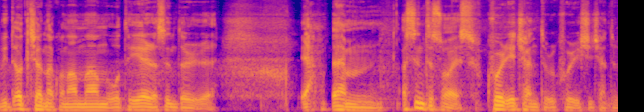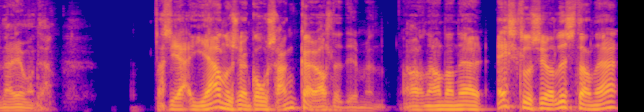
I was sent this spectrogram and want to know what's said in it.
vi öll känner kvann annan och det är det uh, ja, ehm synes det så er, hvor er kvar og center er ikke center når er man det? Alltså jag jag nu så en god sankar allt det men han han är exklusiva listan där.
